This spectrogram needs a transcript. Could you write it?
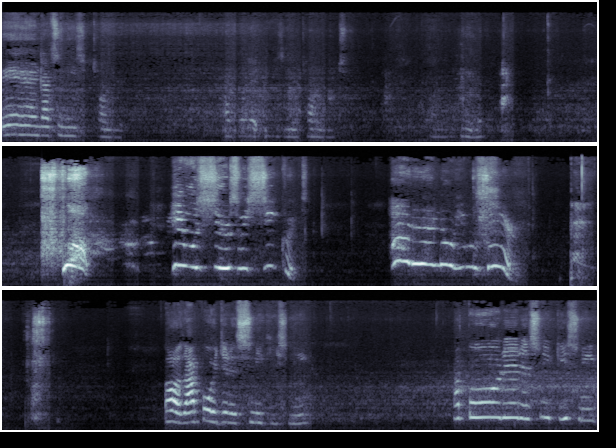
And that's an easy target. I got an easier target. Whoa! He was seriously secret. How did I know he was there? Oh, that boy did a sneaky sneak. That boy did a sneaky sneak.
